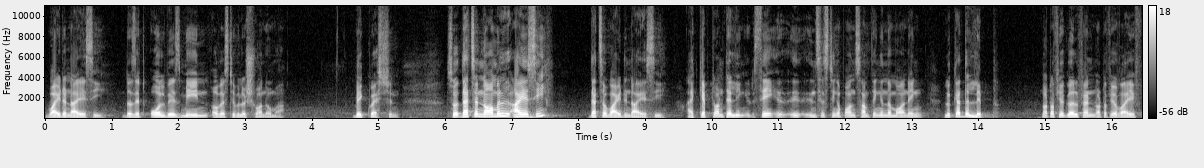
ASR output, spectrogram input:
Widened IAC. Does it always mean a vestibular schwannoma? Big question. So that's a normal IAC. That's a widened IAC. I kept on telling, saying, insisting upon something in the morning. Look at the lip, not of your girlfriend, not of your wife,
